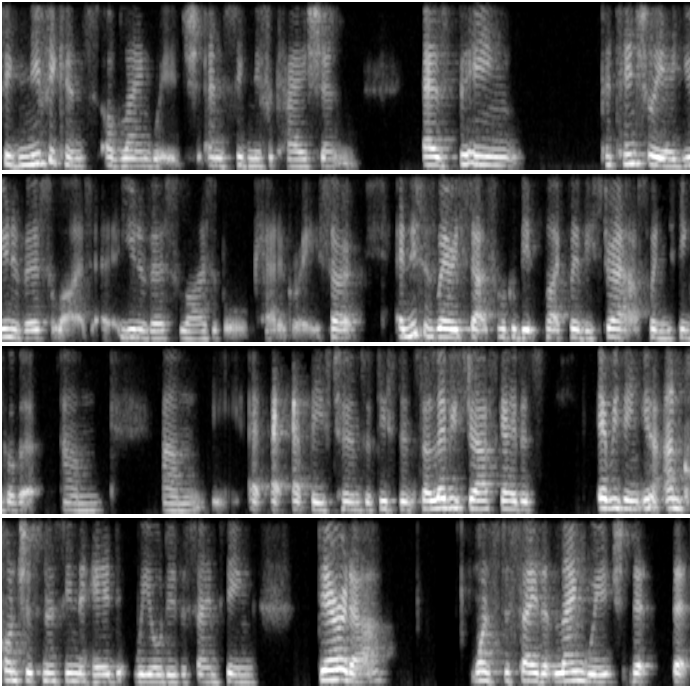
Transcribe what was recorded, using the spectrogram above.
significance of language and signification as being potentially a universalize, universalizable category. So, and this is where he starts to look a bit like Levi Strauss when you think of it um, um, at, at, at, these terms of distance. So Levi Strauss gave us everything, you know, unconsciousness in the head. We all do the same thing. Derrida wants to say that language, that that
